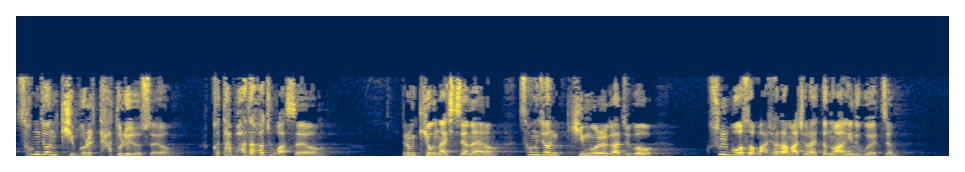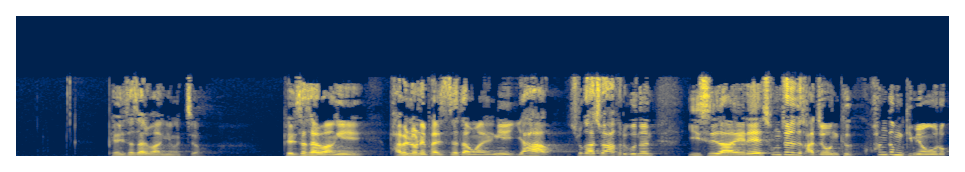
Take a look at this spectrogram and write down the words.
성전 기부를 다 돌려줬어요. 그거 다 받아가지고 왔어요. 여러분 기억나시잖아요. 성전 기물 가지고 술 부어서 마셔라 마셔라 했던 왕이 누구였죠? 벨사살 왕이었죠. 벨사살 왕이 바벨론의 벨사살 왕이 야 술 가져와 그러고는 이스라엘의 성전에서 가져온 그 황금 기명으로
